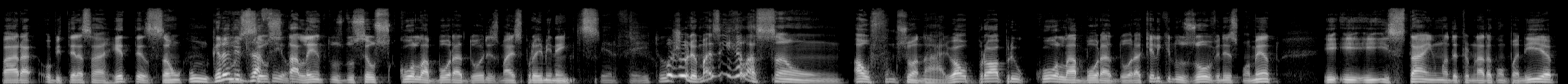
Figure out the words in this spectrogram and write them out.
para obter essa retenção um grande dos desafio. seus talentos, dos seus colaboradores mais proeminentes. Perfeito. Ô, Júlio, mas em relação ao funcionário, ao próprio colaborador, aquele que nos ouve nesse momento e, e, e está em uma determinada companhia,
